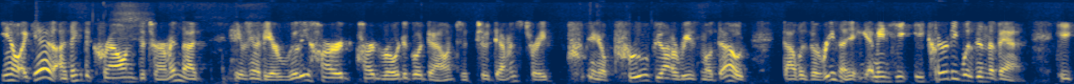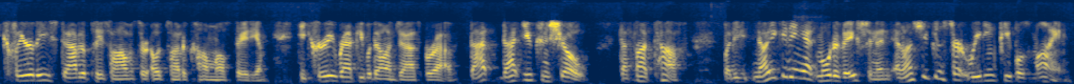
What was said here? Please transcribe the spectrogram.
you know, again, I think the Crown determined that it was going to be a really hard, hard road to go down to, to demonstrate, you know, prove beyond a reasonable doubt that was the reason. I mean, he, he clearly was in the van. He clearly stabbed a police officer outside of Commonwealth Stadium. He clearly ran people down on Jasper Ave. That that you can show. That's not tough. But he, now you're getting at motivation, and unless you can start reading people's minds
